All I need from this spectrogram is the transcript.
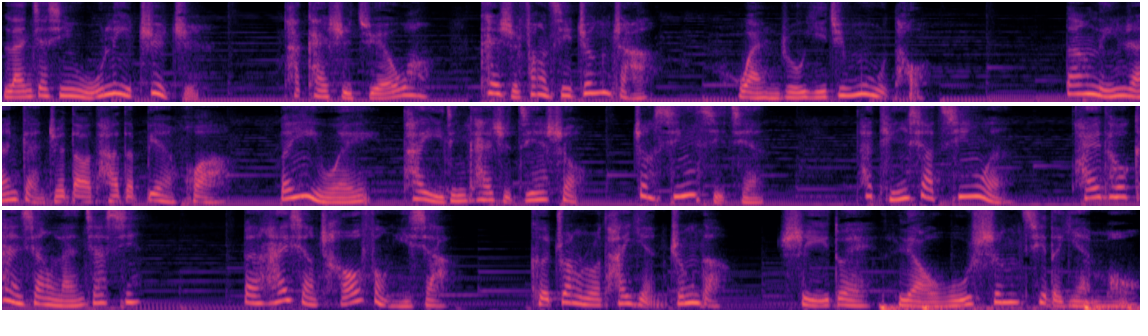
蓝嘉欣无力制止，他开始绝望，开始放弃挣扎，宛如一具木头。当林然感觉到他的变化，本以为他已经开始接受，正欣喜间，他停下亲吻，抬头看向蓝嘉欣，本还想嘲讽一下，可撞入他眼中的是一对了无生气的眼眸。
